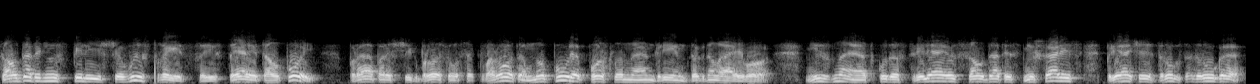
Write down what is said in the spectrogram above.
Солдаты не успели еще выстроиться и стояли толпой. Прапорщик бросился к воротам, но пуля, посланная Андреем, догнала его. Не зная, откуда стреляют, солдаты смешались, прячась друг за друга.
